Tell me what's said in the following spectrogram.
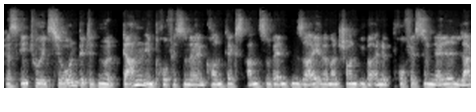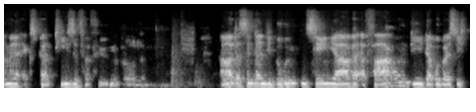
dass Intuition bitte nur dann im professionellen Kontext anzuwenden sei, wenn man schon über eine professionelle, lange Expertise verfügen würde. Ja, das sind dann die berühmten zehn Jahre Erfahrung, die darüber ist sich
